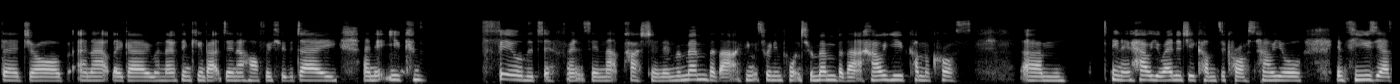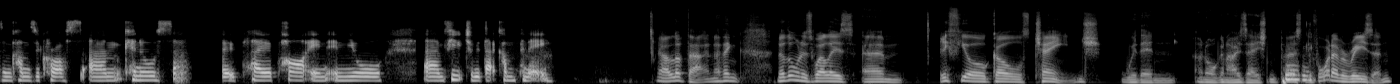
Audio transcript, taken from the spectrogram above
their job, and out they go when they're thinking about dinner halfway through the day, and it, you can feel the difference in that passion and remember that. I think it's really important to remember that how you come across. Um, you know how your energy comes across, how your enthusiasm comes across, um, can also play a part in in your um, future with that company. I love that, and I think another one as well is um, if your goals change within an organization personally mm. for whatever reason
